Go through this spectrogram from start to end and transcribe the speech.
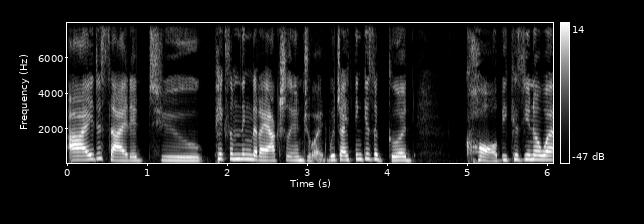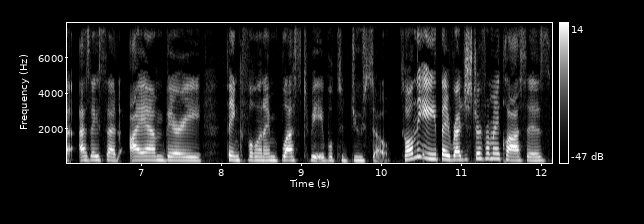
i decided to pick something that i actually enjoyed which i think is a good call because you know what? As i said i am very thankful and i'm blessed to be able to do so. So on the 8th i register for my classes.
